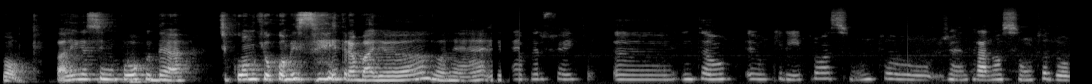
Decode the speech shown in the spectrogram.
Bom, falei assim um pouco da, de como que eu comecei trabalhando, né? É perfeito. Uh, então, eu queria ir para o assunto, já entrar no assunto do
